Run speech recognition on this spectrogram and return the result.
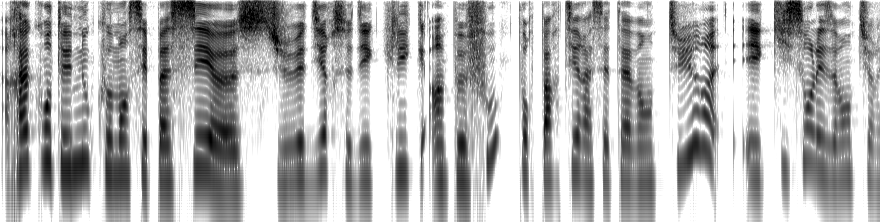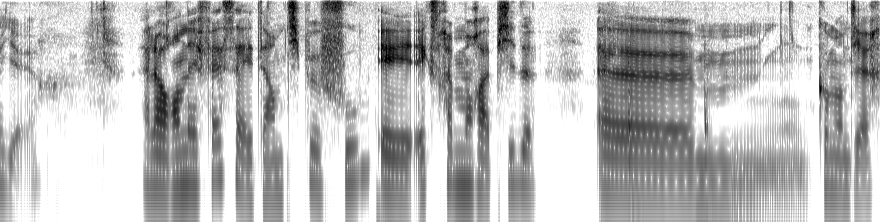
Racontez-nous comment s'est passé, euh, je veux dire, ce déclic un peu fou pour partir à cette aventure et qui sont les aventurières? Alors en effet, ça a été un petit peu fou et extrêmement rapide. Euh, comment dire?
